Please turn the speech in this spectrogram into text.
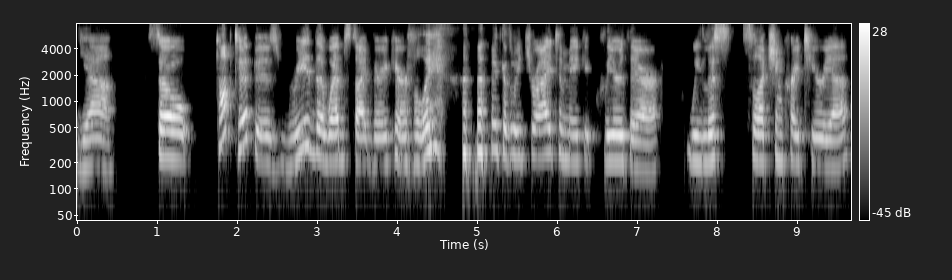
Yeah. So, top tip is read the website very carefully because we try to make it clear there we list selection criteria.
